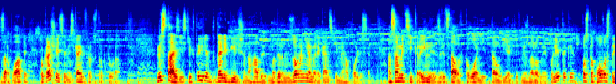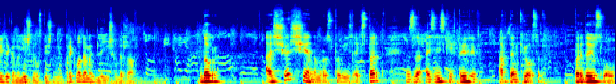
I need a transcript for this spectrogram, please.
зарплати, покращується міська інфраструктура. Міста азійських тигрів дедалі більше нагадують модернізовані американські мегаполіси. А саме ці країни з відсталих колоній та об'єктів міжнародної політики поступово стають економічно успішними прикладами для інших держав. Добре. А що ще нам розповість експерт з азійських тигрів Артем Кіосов? Передаю слово.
